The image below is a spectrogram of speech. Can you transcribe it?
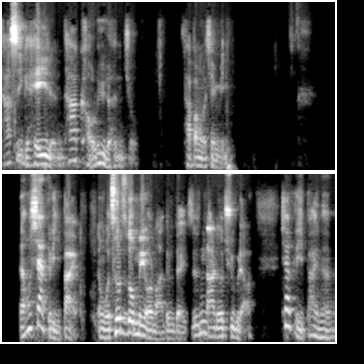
他是一个黑人，他考虑了很久，他帮我签名。然后下个礼拜我车子都没有了嘛，对不对？就是哪里都去不了。下个礼拜呢，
